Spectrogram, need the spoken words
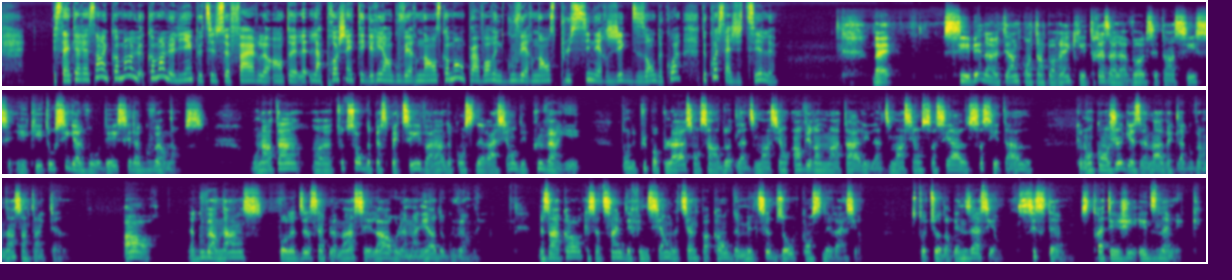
C'est intéressant. Comment le, lien peut-il se faire entre l'approche intégrée en gouvernance? Comment on peut avoir une gouvernance plus synergique, disons? De quoi, de quoi s'agit-il? Bien, est bien un terme contemporain qui est très à la vogue ces temps-ci et qui est aussi galvaudé, c'est la gouvernance. On entend euh, toutes sortes de perspectives allant de considérations des plus variées, dont les plus populaires sont sans doute la dimension environnementale et la dimension sociale, sociétale, que l'on conjugue aisément avec la gouvernance en tant que telle. Or, la gouvernance, pour le dire simplement, c'est l'art ou la manière de gouverner. Mais encore que cette simple définition ne tienne pas compte de multiples autres considérations structure d'organisation, système, stratégie et dynamique.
